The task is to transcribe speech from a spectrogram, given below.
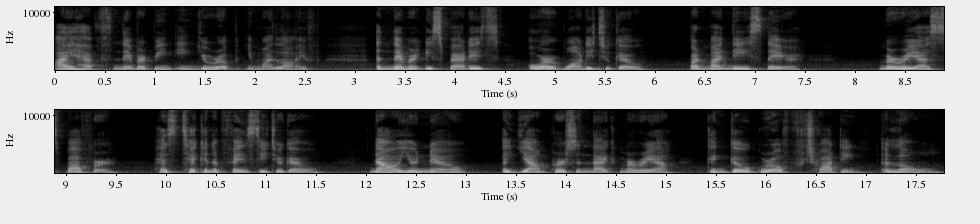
I have never been in Europe in my life, and never expected or wanted to go. But my niece there, Maria Spofford, has taken a fancy to go. Now you know a young person like Maria can go grove trotting alone.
